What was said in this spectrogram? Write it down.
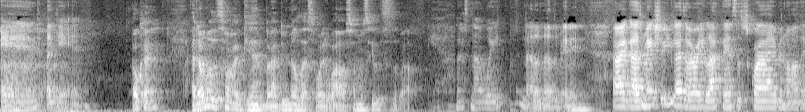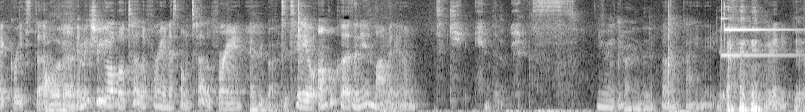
uh. and again. Okay. I don't know the song again, but I do know Let's Wait a While, so I'm gonna see what this is about. Yeah, let's not wait not another minute. Mm-hmm. All right, guys, make sure you guys are already locked in, subscribe, and all that great stuff. All of that. And make sure y'all go tell a friend that's gonna tell a friend Everybody. to tell uncle, cousin, and mama them to get in the mix. You ready? Okay, it. Oh, okay. Yeah. You ready? yeah. Let's go. Yeah,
